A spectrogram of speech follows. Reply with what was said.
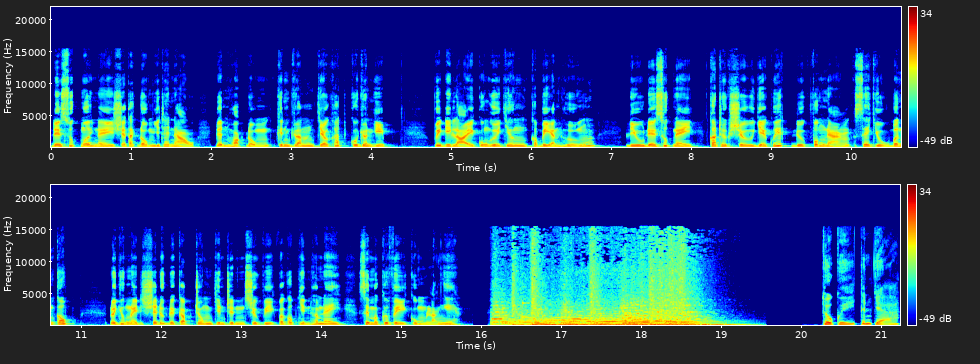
Đề xuất mới này sẽ tác động như thế nào đến hoạt động kinh doanh chở khách của doanh nghiệp? Việc đi lại của người dân có bị ảnh hưởng? Liệu đề xuất này có thực sự giải quyết được vấn nạn xe dù bến cốc? Nội dung này sẽ được đề cập trong chương trình Sự việc và góc nhìn hôm nay. Xin mời quý vị cùng lắng nghe. Thưa quý thính giả,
